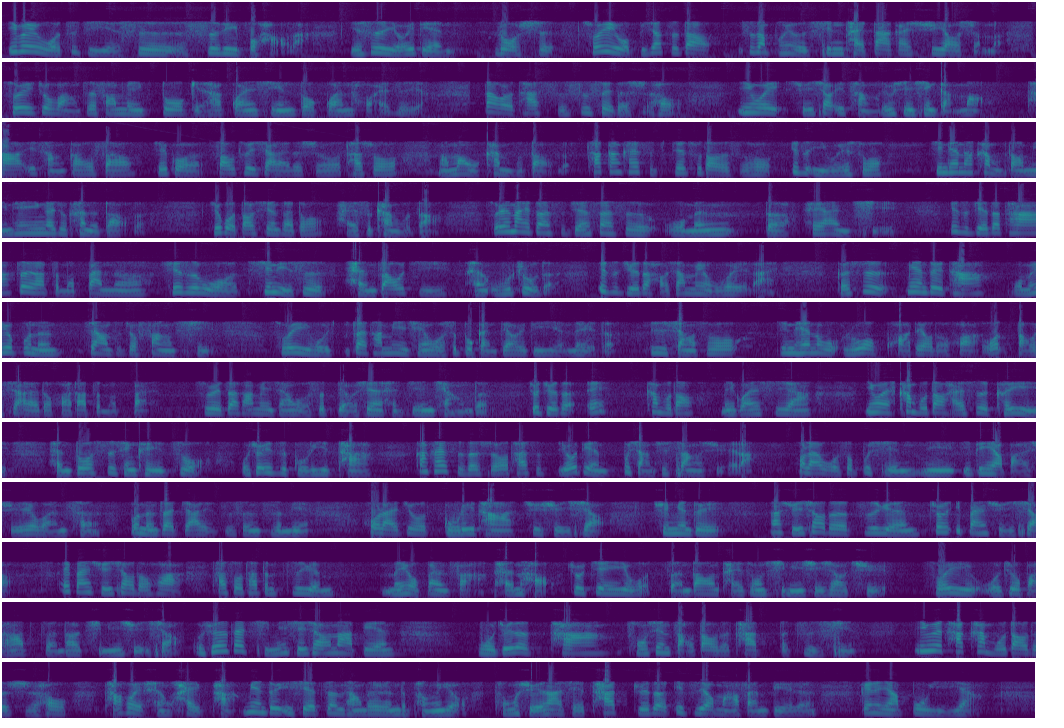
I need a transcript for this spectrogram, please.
因为我自己也是视力不好啦，也是有一点弱视。所以我比较知道智障朋友的心态大概需要什么，所以就往这方面多给他关心、多关怀这样。到了他十四岁的时候，因为学校一场流行性感冒，他一场高烧，结果烧退下来的时候，他说：“妈妈，我看不到了。”他刚开始接触到的时候，一直以为说今天他看不到，明天应该就看得到了，结果到现在都还是看不到。所以那一段时间算是我们的黑暗期。一直觉得他这样怎么办呢？其实我心里是很着急、很无助的，一直觉得好像没有未来。可是面对他，我们又不能这样子就放弃，所以我在他面前我是不敢掉一滴眼泪的。一直想说，今天我如果垮掉的话，我倒下来的话，他怎么办？所以在他面前我是表现很坚强的，就觉得哎，看不到没关系呀，因为看不到还是可以很多事情可以做，我就一直鼓励他。刚开始的时候他是有点不想去上学啦。后来我说不行，你一定要把学业完成，不能在家里自生自灭。后来就鼓励他去学校，去面对那学校的资源，就是一般学校。一般学校的话，他说他的资源没有办法很好，就建议我转到台中启明学校去。所以我就把他转到启明学校。我觉得在启明学校那边，我觉得他重新找到了他的自信。因为他看不到的时候，他会很害怕面对一些正常的人的朋友、同学那些，他觉得一直要麻烦别人，跟人家不一样。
